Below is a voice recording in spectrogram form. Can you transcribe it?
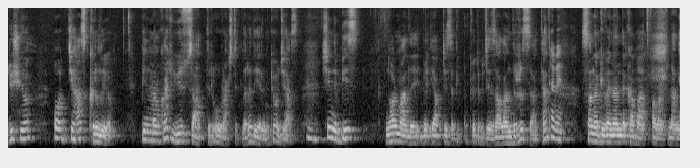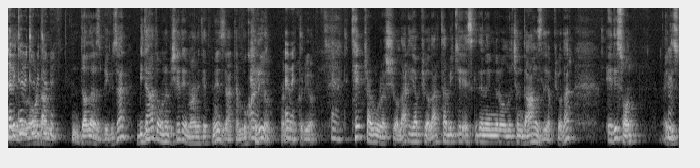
düşüyor. O cihaz kırılıyor. Bilmem kaç yüz saattir uğraştıkları diyelim ki o cihaz. Şimdi biz normalde yaptıysa bir kötü bir cezalandırırız zaten. Tabii. Sana güvenen de kabahat falan filan Tabii, diye tabii, tabii, oradan tabii. dalarız bir güzel. Bir daha da ona bir şey de emanet etmeyiz zaten. Bu kırıyor. Hani Evet. kırıyor. Evet. Tekrar uğraşıyorlar, yapıyorlar. Tabii ki eski deneyimleri olduğu için daha hızlı yapıyorlar. Edison, Edis,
